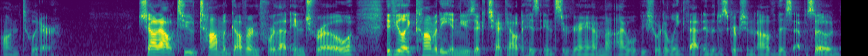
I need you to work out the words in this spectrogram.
on Twitter. Shout out to Tom McGovern for that intro. If you like comedy and music, check out his Instagram. I will be sure to link that in the description of this episode.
